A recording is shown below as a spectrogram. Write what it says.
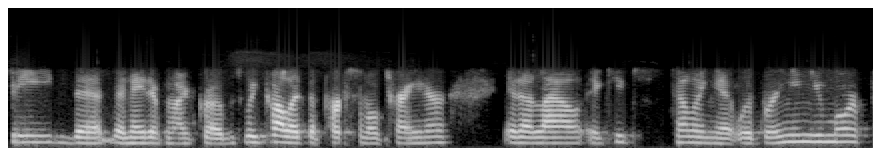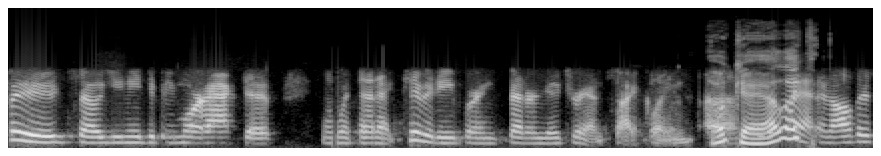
feed the, the native microbes. We call it the personal trainer. It allow it keeps telling it we're bringing you more food, so you need to be more active. And with that activity brings better nutrient cycling. Uh, okay, I like and all this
